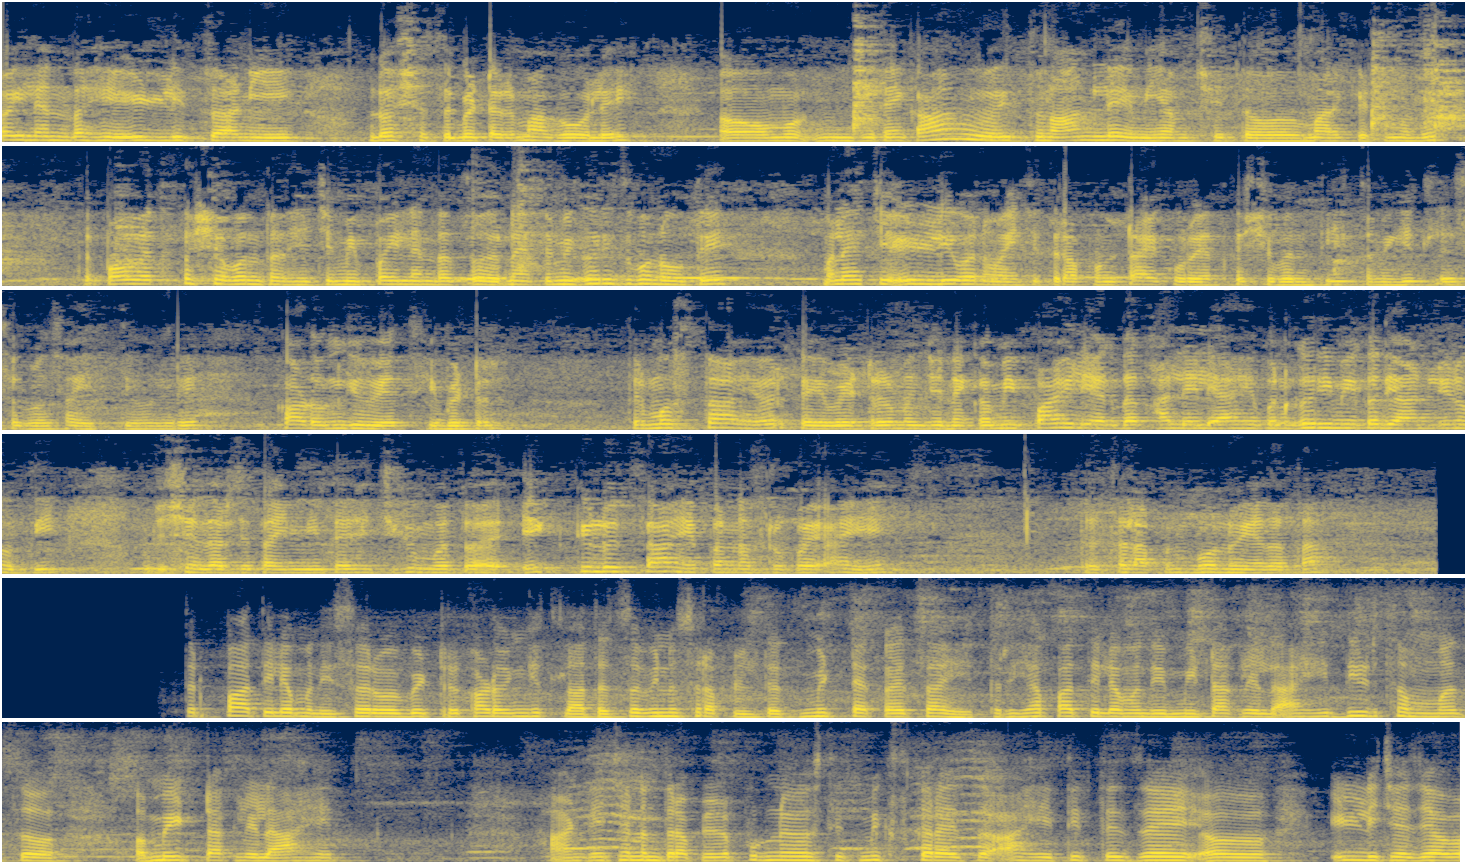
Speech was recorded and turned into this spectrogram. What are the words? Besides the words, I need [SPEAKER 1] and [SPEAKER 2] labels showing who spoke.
[SPEAKER 1] पहिल्यांदा हे इडलीचं आणि डोशाचं बेटर मागवलंय. आहे म्हणजे नाही का इथून आणलंय मी आमच्या इथं मार्केटमध्ये तर पाहुयात कसे बनतात ह्याचे. मी पहिल्यांदाच नाही तर मी घरीच बनवते. मला ह्याची इडली बनवायची तर आपण ट्राय करूयात कशी बनते. तर मी घेतलंय सगळं साहित्य वगैरे. काढून घेऊयात हे बेटर तर मस्त आहे बरं काही वेटर म्हणजे नाही का मी पाहिली एकदा खाल्लेली आहे पण घरी मी कधी आणली नव्हती. म्हणजे शेजारच्या ताईंनी तर ह्याची किंमत एक किलोचं आहे पन्नास रुपये आहे. तर चला आपण बनवूयात आता. तर पातेल्यामध्ये सर्व बेटर काढून घेतलं. आता चवीनुसार आपल्याला त्यात मीठ टाकायचं आहे. तर ह्या पातेल्यामध्ये मी टाकलेलं आहे दीड चम्मच मीठ टाकलेलं आहे. आणि त्याच्यानंतर आपल्याला पूर्ण व्यवस्थित मिक्स करायचं आहे. तिथे जे इडलीच्या ज्या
